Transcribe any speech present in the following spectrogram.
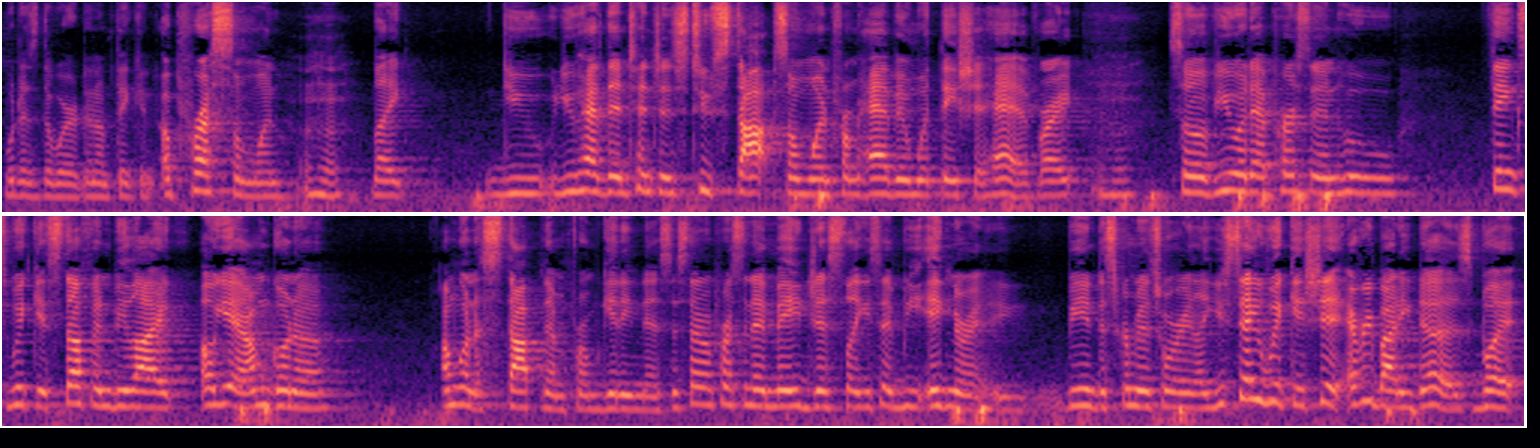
what is the word that I'm thinking? Oppress someone. Mm-hmm. Like you you have the intentions to stop someone from having what they should have, right? Mm-hmm. So if you are that person who thinks wicked stuff and be like, oh yeah, I'm gonna I'm gonna stop them from getting this. Instead of a person that may just like you said be ignorant, being discriminatory. Like you say wicked shit, everybody does, but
